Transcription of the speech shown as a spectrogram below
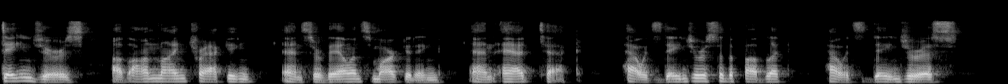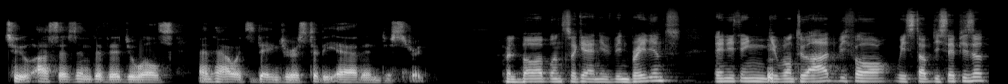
dangers of online tracking and surveillance marketing and ad tech, how it's dangerous to the public, how it's dangerous to us as individuals, and how it's dangerous to the ad industry. Well, Bob, once again, you've been brilliant. Anything you want to add before we stop this episode?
